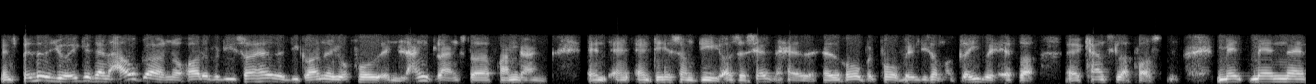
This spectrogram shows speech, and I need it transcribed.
men spillede jo ikke den afgørende rolle, fordi så havde de grønne jo fået en langt, langt større fremgang, end, end, end det, som de også selv havde, havde håbet på ved ligesom at gribe efter øh, kanslerposten. Men, men øh,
